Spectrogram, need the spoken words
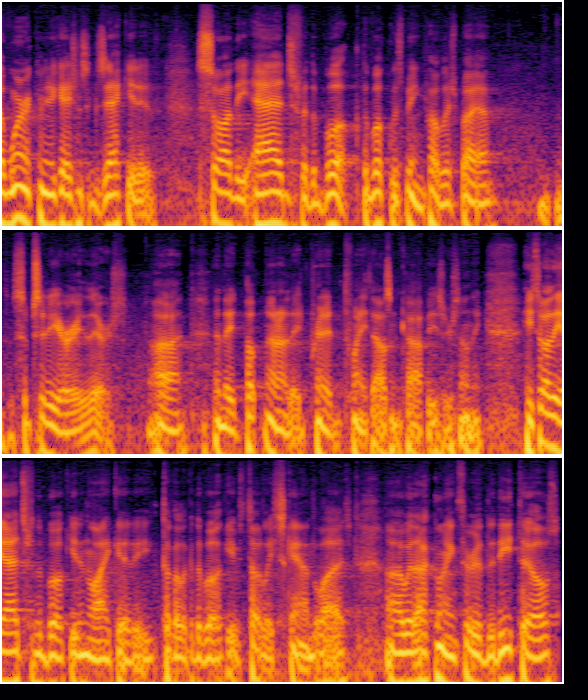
a Warner Communications executive saw the ads for the book. The book was being published by a subsidiary of theirs. Uh, and they'd, I know, they'd printed 20,000 copies or something. He saw the ads for the book. He didn't like it. He took a look at the book. He was totally scandalized. Uh, without going through the details,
